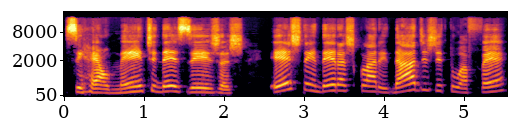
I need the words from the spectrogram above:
Se realmente desejas estender as claridades de tua fé,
